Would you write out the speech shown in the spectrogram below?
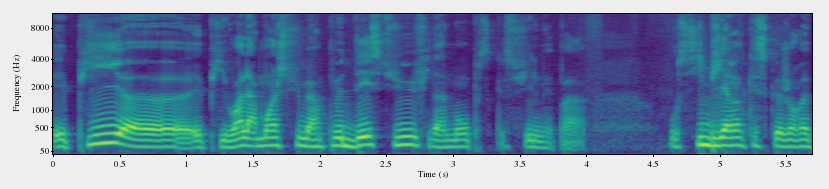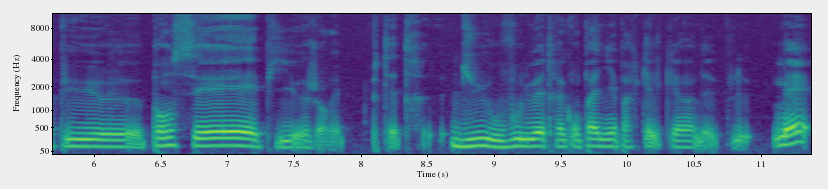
et, puis, euh, et puis voilà, moi je suis un peu déçu finalement, parce que ce film n'est pas aussi bien que ce que j'aurais pu euh, penser, et puis j'aurais peut-être dû ou voulu être accompagné par quelqu'un de plus. Mais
